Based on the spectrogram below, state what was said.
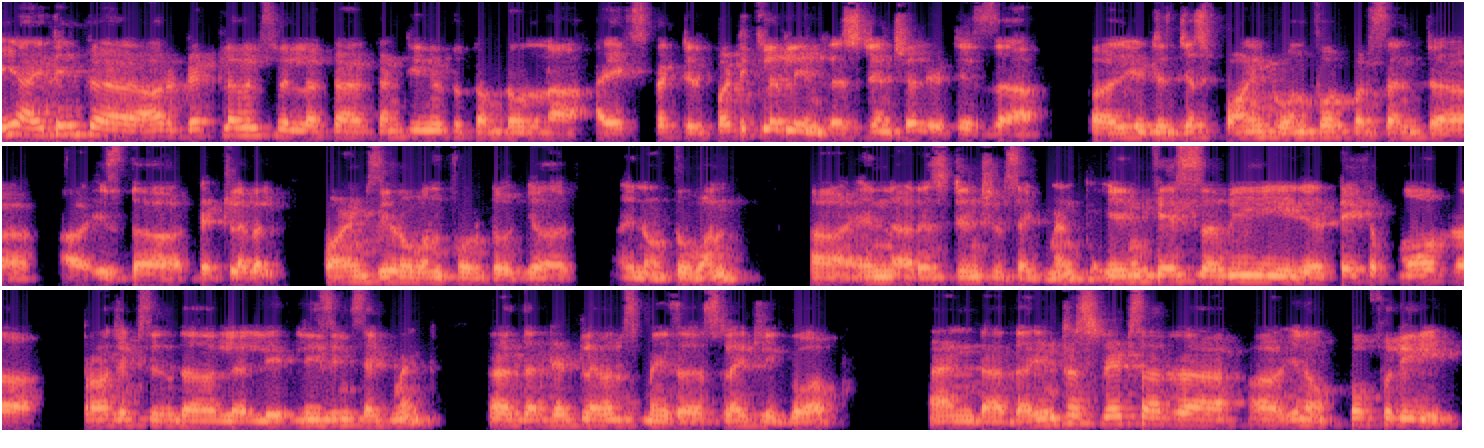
yeah, I think uh, our debt levels will uh, continue to come down. Uh, I expect it, particularly in residential, it is Uh, it is just 0.14% uh, uh, is the debt level, 0.014 to uh, you know to one uh, in a residential segment. In case we take up more projects in the leasing segment, the debt levels may slightly go up, and the interest rates are you know hopefully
